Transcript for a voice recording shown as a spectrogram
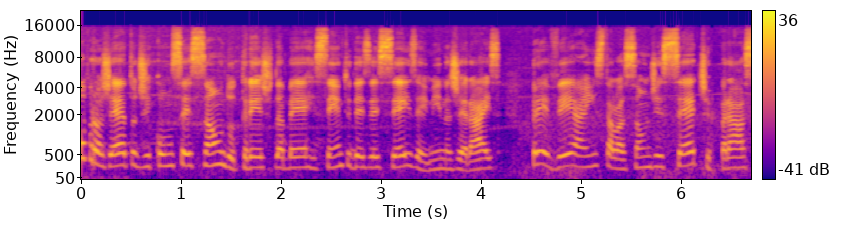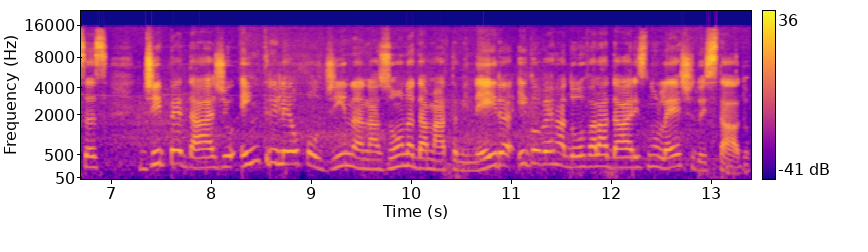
O projeto de concessão do trecho da BR-116 em Minas Gerais prevê a instalação de sete praças de pedágio entre Leopoldina, na zona da Mata Mineira, e Governador Valadares, no leste do estado.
